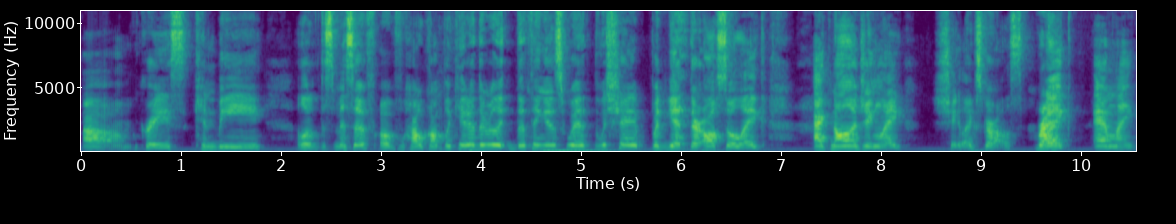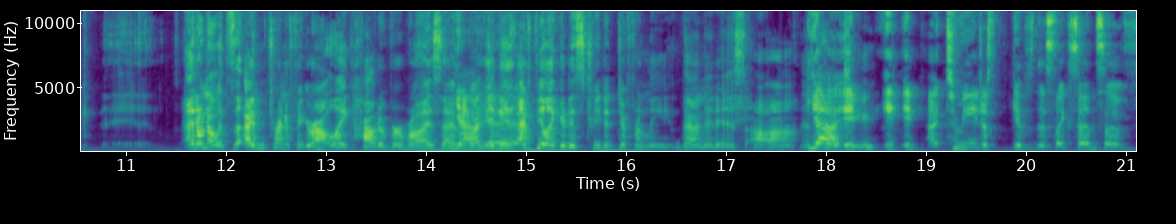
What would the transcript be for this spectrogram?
um Grace can be a little dismissive of how complicated the really, the thing is with with Shay, but yet they're also like acknowledging like Shay likes girls, Right. Like and like I don't know. It's I'm trying to figure out like how to verbalize it, Yeah, but it yeah, is. yeah. I feel like it is treated differently than it is. uh in yeah it, it it uh, to me it just gives this like sense of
